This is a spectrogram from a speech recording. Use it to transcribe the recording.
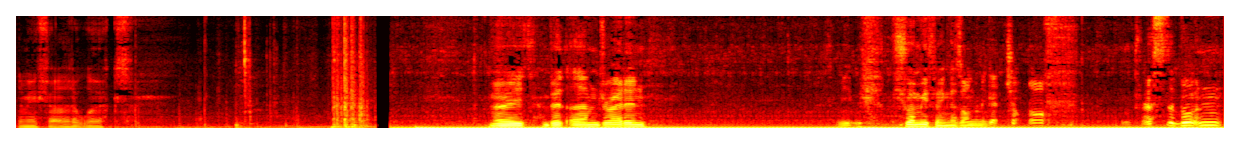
to make sure that it works. Right, a bit um, dreading. Show me fingers, I'm gonna get chopped off. Press the button.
